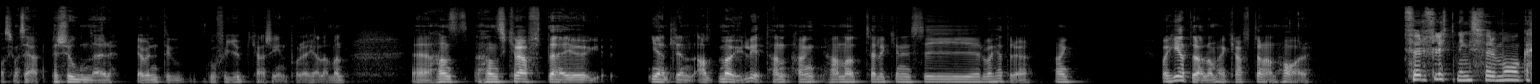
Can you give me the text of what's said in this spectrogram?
vad ska man säga, personer. Jag vill inte gå för djupt kanske in på det hela. Men eh, hans, hans kraft är ju egentligen allt möjligt. Han, han, han har telekinesi, eller vad heter det? Han, vad heter alla de här krafterna han har? förflyttningsförmåga.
